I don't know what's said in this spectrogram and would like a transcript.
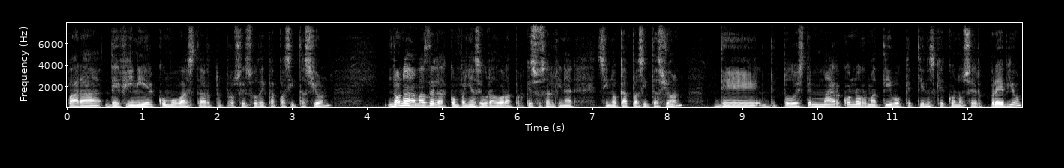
para definir cómo va a estar tu proceso de capacitación, no nada más de la compañía aseguradora, porque eso es al final, sino capacitación de, de, todo este marco normativo que tienes que conocer previo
